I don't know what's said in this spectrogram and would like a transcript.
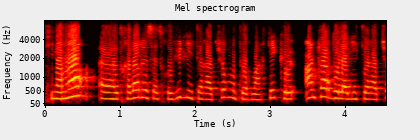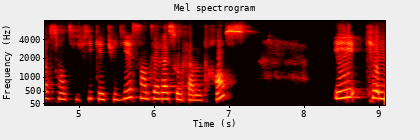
Finalement, au travers de cette revue de littérature, on peut remarquer qu'un quart de la littérature scientifique étudiée s'intéresse aux femmes trans et qu'elle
